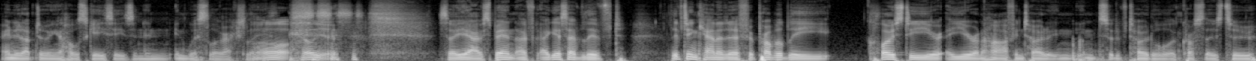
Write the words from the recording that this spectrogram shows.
I ended up doing a whole ski season in in Whistler actually. Oh hell yeah. so yeah, I've spent I've I guess I've lived lived in Canada for probably close to a year a year and a half in total in, in sort of total across those two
